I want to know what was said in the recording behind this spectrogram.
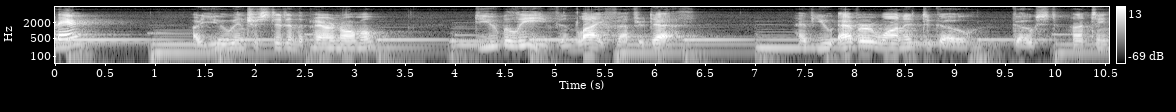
There? Are you interested in the paranormal? Do you believe in life after death? Have you ever wanted to go ghost hunting?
